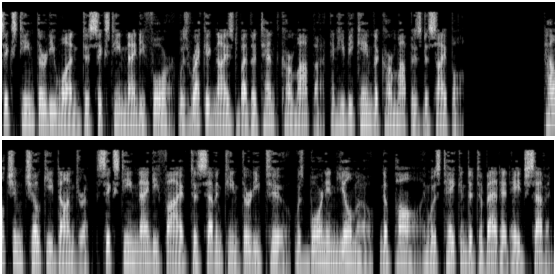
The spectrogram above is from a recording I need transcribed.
(1631–1694) was recognized by the tenth Karmapa, and he became the Karmapa's disciple. Palchen Choki Dondrup (1695–1732) was born in Yilmo, Nepal, and was taken to Tibet at age seven.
